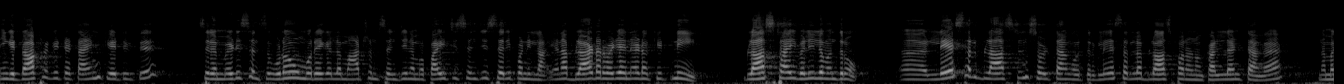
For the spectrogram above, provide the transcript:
நீங்க டாக்டர் கிட்ட டைம் கேட்டுக்கிட்டு சில மெடிசன்ஸ் உணவு முறைகளில் மாற்றம் செஞ்சு நம்ம பயிற்சி செஞ்சு சரி பண்ணிடலாம். ஏன்னா பிளாடர் வழியாக என்ன கிட்னி பிளாஸ்ட் ஆகி வெளியில வந்துடும் லேசர் பிளாஸ்ட்னு சொல்லிட்டாங்க ஒருத்தர். லேசரில் பிளாஸ்ட் பண்ணணும். கல்லன்ட்டாங்க. நம்ம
